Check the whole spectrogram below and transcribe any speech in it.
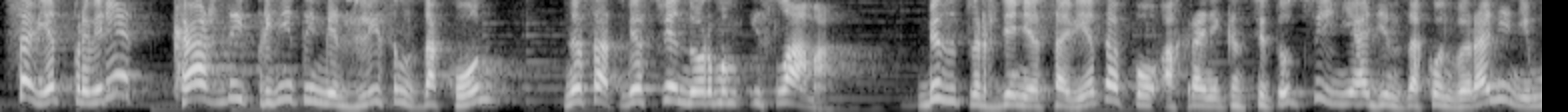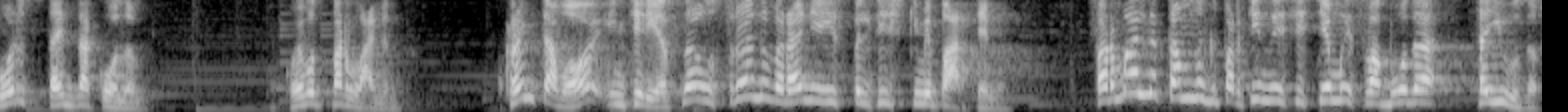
Совет проверяет каждый принятый Меджлисом закон на соответствие нормам ислама. Без утверждения Совета по охране Конституции ни один закон в Иране не может стать законом. Такой вот парламент. Кроме того, интересно, устроено в Иране и с политическими партиями. Формально там многопартийная система и свобода союзов.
